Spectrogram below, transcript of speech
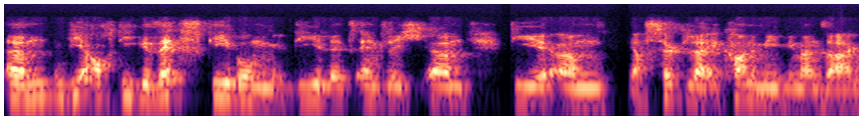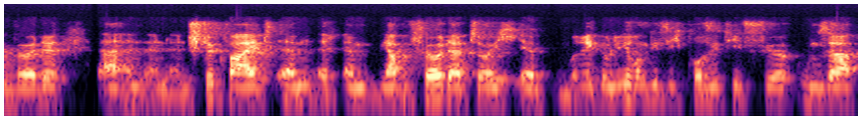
wie auch die Gesetzgebung, die letztendlich die ja, Circular Economy, wie man sagen würde, äh, ein, ein, ein, Stück weit ja, befördert durch Regulierung, die sich positiv für unser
